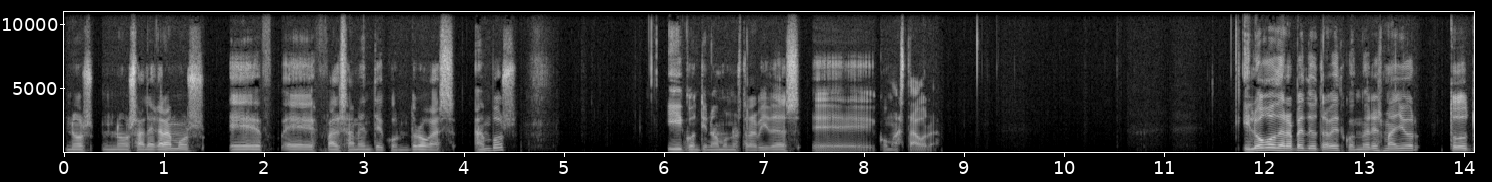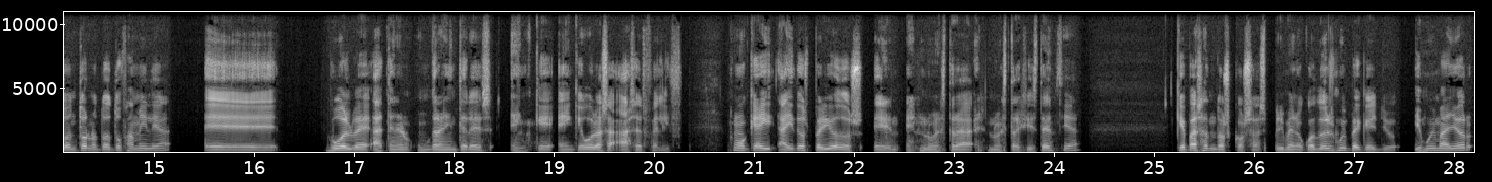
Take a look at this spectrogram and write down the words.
Nos, nos alegramos eh, eh, falsamente con drogas ambos y continuamos nuestras vidas eh, como hasta ahora. Y luego de repente otra vez, cuando eres mayor, todo tu entorno, toda tu familia vuelve a tener un gran interés en que, en que vuelvas a, a ser feliz. Como que hay, hay dos periodos en, en, nuestra, en nuestra existencia que pasan dos cosas. Primero, cuando eres muy pequeño y muy mayor,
